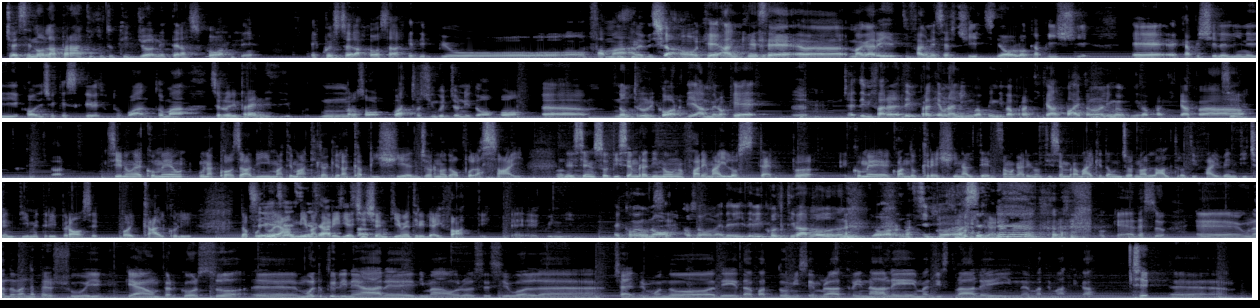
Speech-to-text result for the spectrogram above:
cioè se non la pratichi tutti i giorni te la scordi. E questa è la cosa che di più fa male, diciamo, che anche se uh, magari ti fai un esercizio, lo capisci e capisci le linee di codice che scrive tutto quanto, ma se lo riprendi, mm, non lo so, 4-5 giorni dopo, eh, non te lo ricordi, a meno che... Eh, cioè, devi fare... Devi, è una lingua, quindi va praticata... Python è una lingua, quindi va praticata sì. tutti i giorni. Sì, non è come una cosa di matematica che la capisci e il giorno dopo la sai. Uh-huh. Nel senso, ti sembra di non fare mai lo step è come quando cresci in altezza, magari non ti sembra mai che da un giorno all'altro ti fai 20 centimetri, però se poi calcoli dopo sì, due sì, anni sì, magari esatto, 10 esatto. centimetri li hai fatti. E quindi... È come un orto, secondo me, devi, devi coltivarlo ogni giorno. tipo, ok, adesso eh, una domanda per Shui, che ha un percorso eh, molto più lineare di Mauro, se si vuole, eh, cioè nel mondo data ha fatto, mi sembra, triennale e magistrale in matematica. Sì. Eh,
